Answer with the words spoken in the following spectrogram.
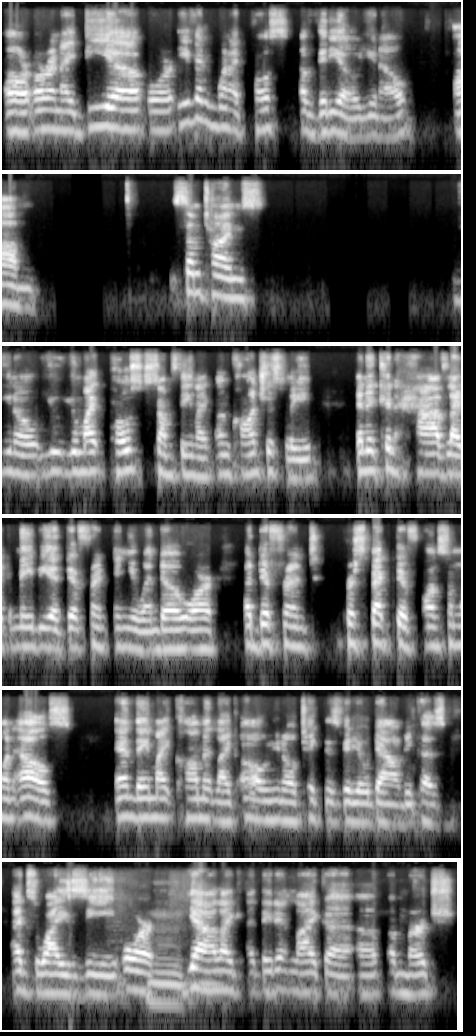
or, or an idea or even when i post a video you know um, sometimes you know you you might post something like unconsciously and it can have like maybe a different innuendo or a different perspective on someone else and they might comment like oh you know take this video down because xyz or Mm, yeah like they didn't like a, a, a merch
